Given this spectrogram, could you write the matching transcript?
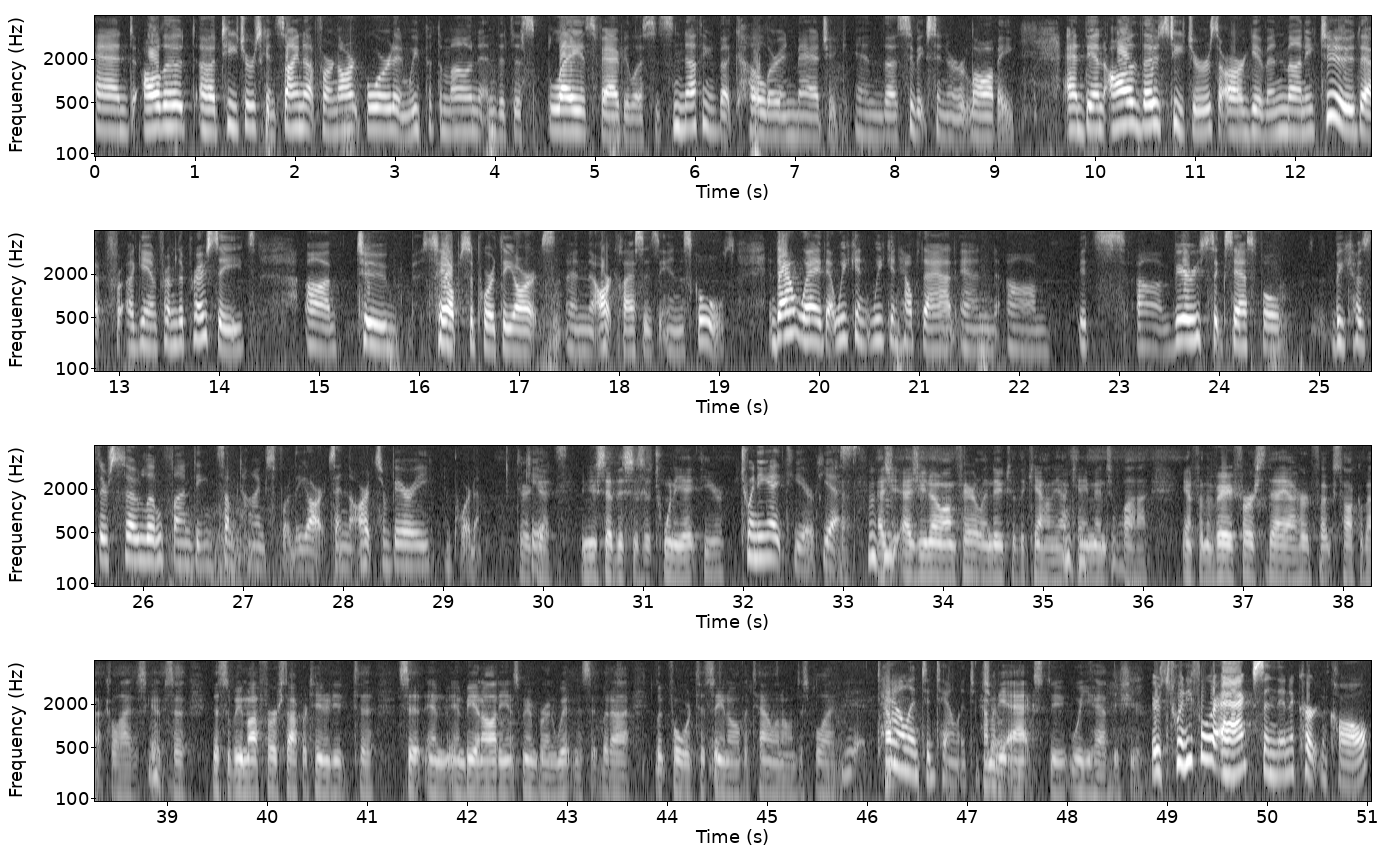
And all the uh, teachers can sign up for an art board, and we put them on, and the display is fabulous. It's nothing but color and magic in the Civic Center lobby. And then all of those teachers are given money too, that again from the proceeds, um, to help support the arts and the art classes in the schools. And that way, that we can we can help that, and um, it's uh, very successful because there's so little funding sometimes for the arts, and the arts are very important Very good. And you said this is a 28th year? 28th year, yes. Mm-hmm. As you, as you know, I'm fairly new to the county. I came in July, and from the very first day, I heard folks talk about Kaleidoscope. So this will be my first opportunity to sit and, and be an audience member and witness it. But I look forward to seeing all the talent on display. How- talented, talented How many acts do, will you have this year? There's 24 acts and then a curtain call.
